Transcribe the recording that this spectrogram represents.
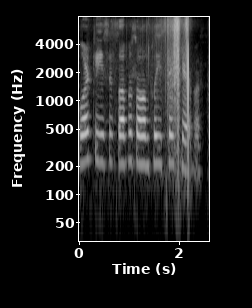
Lord Jesus, love us all and please take care of us.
